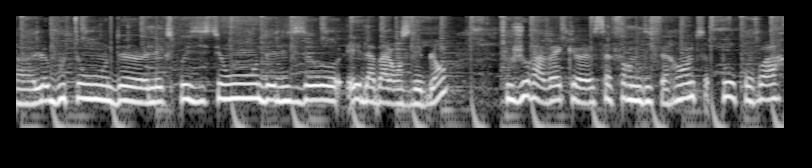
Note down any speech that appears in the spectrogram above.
Euh, le bouton de l'exposition, de l'ISO et de la balance des blancs toujours avec sa forme différente pour pouvoir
